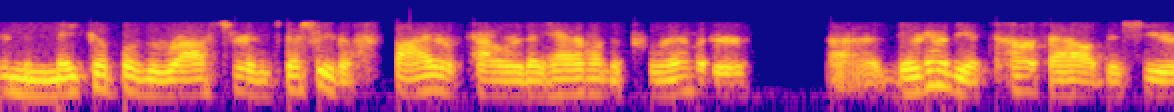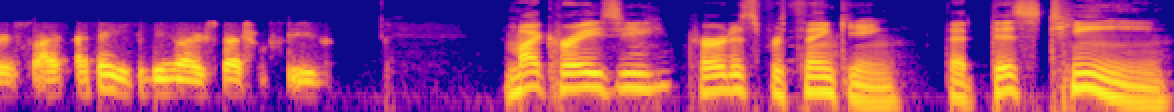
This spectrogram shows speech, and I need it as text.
and the makeup of the roster, and especially the firepower they have on the perimeter, uh, they're going to be a tough out this year. So I, I think it could be another special season. Am I crazy, Curtis, for thinking that this team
